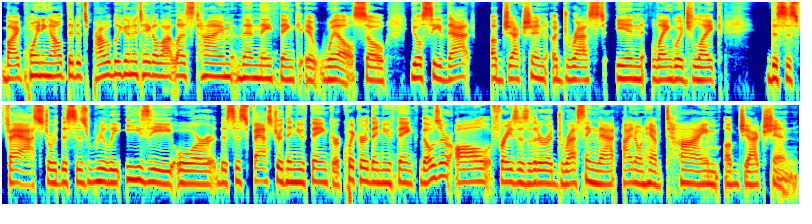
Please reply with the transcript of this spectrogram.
by pointing out that it's probably going to take a lot less time than they think it will. So you'll see that objection addressed in language like, this is fast or this is really easy or this is faster than you think or quicker than you think. Those are all phrases that are addressing that I don't have time objection.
